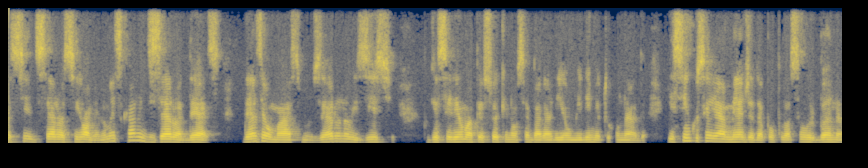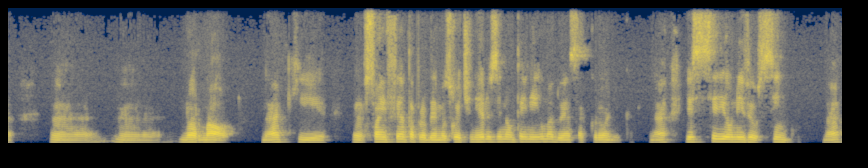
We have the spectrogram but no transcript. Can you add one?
assim, disseram assim, olha, numa escala de 0 a 10, 10 é o máximo, 0 não existe, porque seria uma pessoa que não separaria um milímetro com nada. E 5 seria a média da população urbana uh, uh, normal, né, que uh, só enfrenta problemas rotineiros e não tem nenhuma doença crônica. Né? Esse seria o nível 5. Né?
